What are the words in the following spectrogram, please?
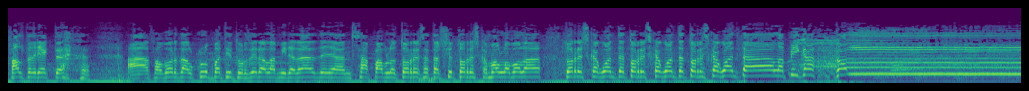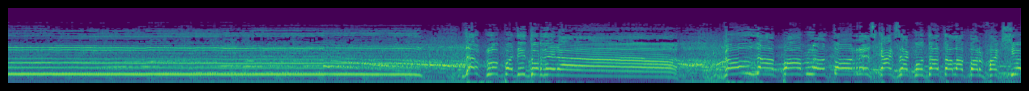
Falta directa a favor del Club Petit Tordera, la mirada de llançar Pablo Torres, atenció Torres que mou la bola, Torres que aguanta, Torres que aguanta, Torres que aguanta, la pica, gol! Club Petit Tordera! Gol de Pablo Torres que ha executat a la perfecció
